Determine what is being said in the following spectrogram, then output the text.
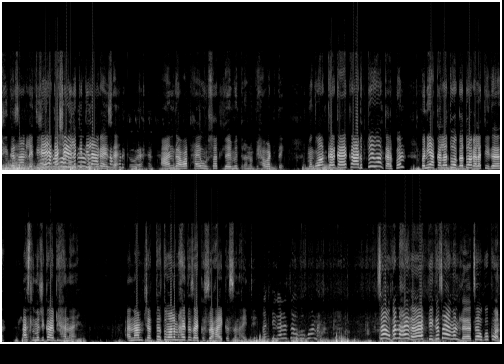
ठिकच आणलंय. तिच्या एका शेळीला किती लागायचं आहे आणि गावात हाय ऊसात लय मित्रांनो भ्या वाटतंय. मग वांकार काय काढतोय वांकार पण पण एकाला दोघं दोघाला तिघ असलं म्हणजे काय भ्या नाही. आणि आमच्यात तर तुम्हाला माहितच आहे कसं आहे कसं नाही ते. चौघ कोण आहे? चौघ नाही र तिघच आहे म्हणलं. चौघ कोण?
